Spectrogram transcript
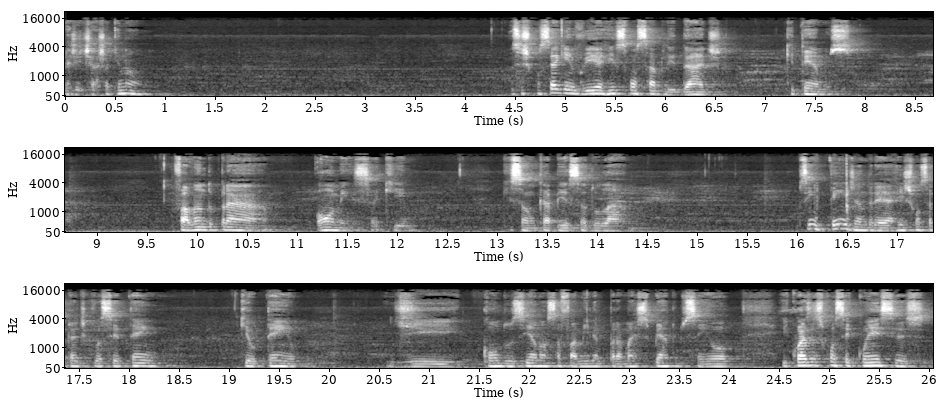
A gente acha que não. Vocês conseguem ver a responsabilidade que temos? Falando para homens aqui, que são cabeça do lar. Você entende, André, a responsabilidade que você tem, que eu tenho, de conduzir a nossa família para mais perto do Senhor? E quais as consequências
